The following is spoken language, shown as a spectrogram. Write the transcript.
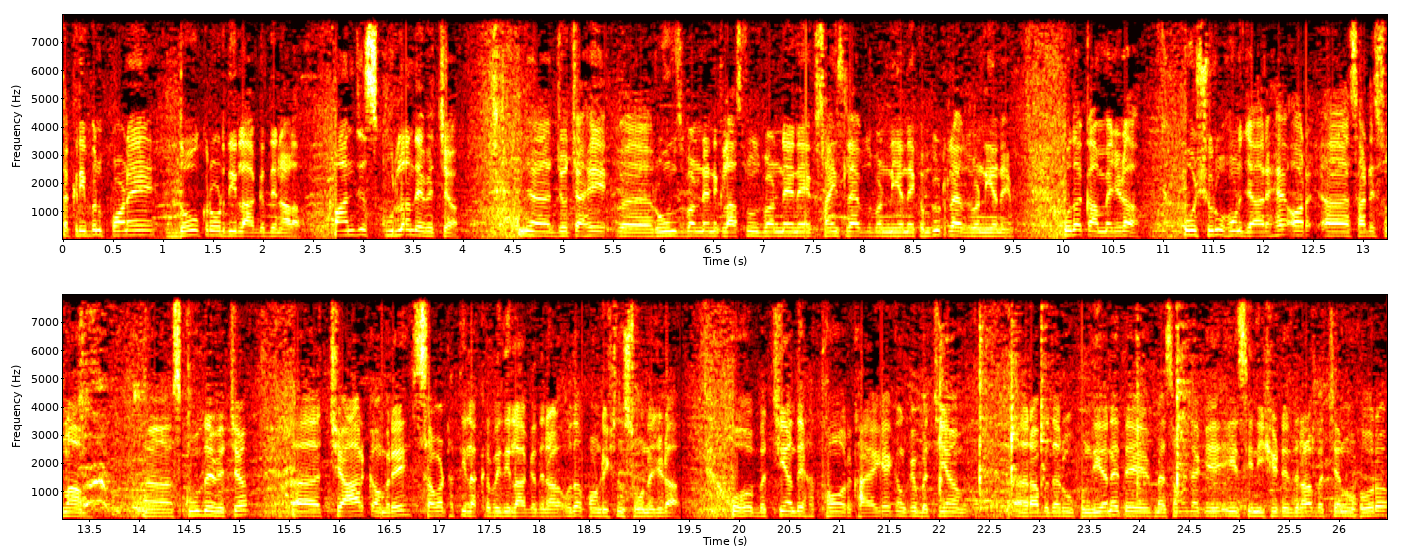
ਤਕਰੀਬਨ ਪੌਣੇ 2 ਕਰੋੜ ਦੀ ਲਾਗਤ ਦੇ ਨਾਲ ਪੰਜ ਸਕੂਲਾਂ ਦੇ ਵਿੱਚ ਜੋ ਚਾਹੇ ਰੂਮਸ ਬਣਨੇ ਨੇ ਕਲਾਸਰੂਮਸ ਬਣਨੇ ਨੇ ਸਾਇੰਸ ਲੈਬਸ ਬਣਨੀਆਂ ਨੇ ਕੰਪਿਊਟਰ ਲੈਬਸ ਬਣਨੀਆਂ ਨੇ, ਉਹਦਾ ਕੰਮ ਹੈ ਜਿਹੜਾ ਉਹ ਸ਼ੁਰੂ ਹੋਣ ਜਾ ਰਿਹਾ ਹੈ ਔਰ ਸਾਡੇ ਸੁਨਾਮ ਸਕੂਲ ਦੇ ਵਿੱਚ ਚਾਰ ਕਮਰੇ, ਸਵਾ 38 ਲੱਖ ਰੁਪਏ ਦੀ ਲਾਗਤ ਦੇ ਨਾਲ ਉਹਦਾ ਫਾਊਂਡੇਸ਼ਨ ਸਟੋਨ ਹੈ ਜਿਹੜਾ ਉਹ ਬੱਚਿਆਂ ਦੇ ਹੱਥੋਂ ਰਖਾਇਆ ਗਿਆ ਕਿਉਂਕਿ ਬੱਚੀਆਂ ਰੱਬ ਦਾ ਰੂਪ ਹੁੰਦੀਆਂ ਨੇ ਤੇ ਮੈਂ ਸਮਝਦਾ ਕਿ ਇਸ ਇਨੀਸ਼ੀਏਟਿਵ ਦੇ ਨਾਲ ਬੱਚਿਆਂ ਨੂੰ ਹੋਰ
